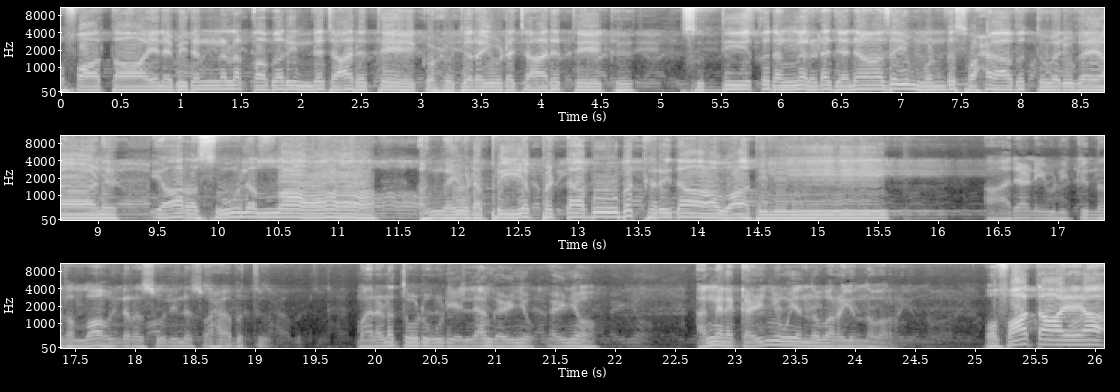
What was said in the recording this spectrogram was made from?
വഫാത്തായ നബിതങ്ങളുടെ ഖബറിന്റെ ചാരത്തേക്ക് ഹുജറയുടെ ചാരത്തേക്ക് സുദ്ദീഖ് തങ്ങളുടെ ജനാസയും കൊണ്ട് സ്വഹാബത്ത് വരികയാണ്. യാ റസൂലല്ലാ അങ്ങയുടെ പ്രിയപ്പെട്ട അബൂബക്കറിതാ വാതിലിൽ. ആരാണ് ഈ വിളിക്കുന്നത്? അള്ളാഹുവിന്റെ റസൂലിന്റെ സ്വഹാബത്ത്. മരണത്തോടുകൂടി എല്ലാം കഴിഞ്ഞു? കഴിഞ്ഞോ? അങ്ങനെ കഴിഞ്ഞു എന്ന് പറയുന്നവർ. ഒഫാത്തായ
